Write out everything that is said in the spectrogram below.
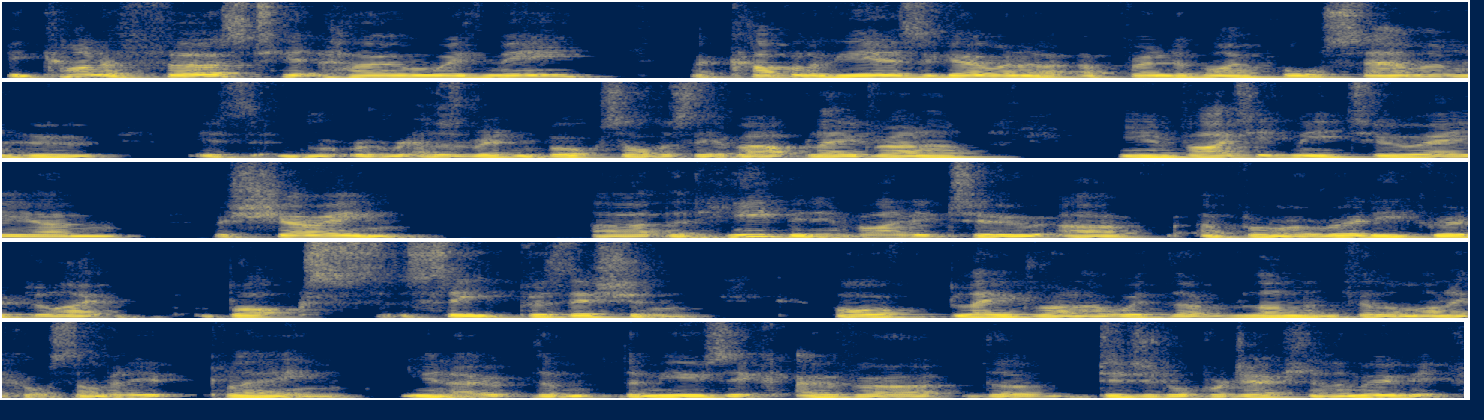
it kind of first hit home with me a couple of years ago when a, a friend of mine, Paul Sammon, who is has written books obviously about Blade Runner, he invited me to a um, a showing uh, that he'd been invited to uh, from a really good like box seat position of Blade Runner with the London Philharmonic or somebody playing, you know, the the music over the digital projection of the movie,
